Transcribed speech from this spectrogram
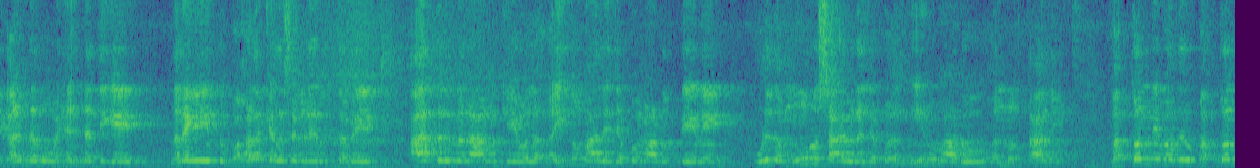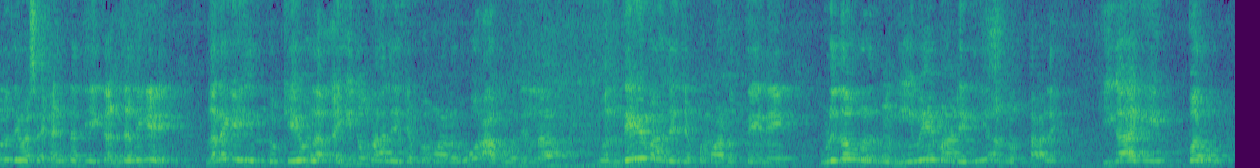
ಗಂಡನು ಹೆಂಡತಿಗೆ ನನಗೆ ಇಂದು ಬಹಳ ಕೆಲಸಗಳಿರುತ್ತವೆ. ಆದ್ದರಿಂದ ನಾನು ಕೇವಲ ಐದು ಮಾಲೆ ಜಪ ಮಾಡುತ್ತೇನೆ. ಉಳಿದ ಮೂರು ಸಾವಿರ ಜಪ ನೀನು ಮಾಡು ಅನ್ನುತ್ತಾನೆ. ಮತ್ತೊಂದು ಮತ್ತೊಂದು ದಿವಸ ಹೆಂಡತಿ ಗಂಡನಿಗೆ ನನಗೆ ಇಂದು ಕೇವಲ ಐದು ಮಾಲೆ ಜಪ ಮಾಡಲು ಆಗುವುದಿಲ್ಲ. ಒಂದೇ ಮಾಲೆ ಜಪ ಮಾಡುತ್ತೇನೆ. ಉಳಿದವುಗಳನ್ನು ನೀವೇ ಮಾಡಿರಿ ಅನ್ನುತ್ತಾಳೆ. ಹೀಗಾಗಿ ಇಬ್ಬರು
